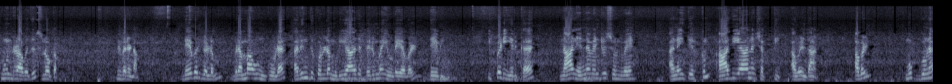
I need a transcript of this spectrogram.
மூன்றாவது ஸ்லோகம். விவரணம். தேவர்களும் பிரம்மாவும் கூட அறிந்து கொள்ள முடியாத பெருமையுடையவள் தேவி. இப்படி இருக்க நான் என்னவென்று சொல்வேன்? அனைத்திற்கும் ஆதியான சக்தி அவள்தான். அவள் முக்குண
